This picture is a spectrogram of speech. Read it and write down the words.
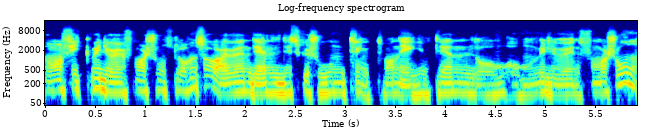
Når man fikk miljøinformasjonsloven, så var jo en del diskusjon trengte man egentlig en lov om miljøinformasjon.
